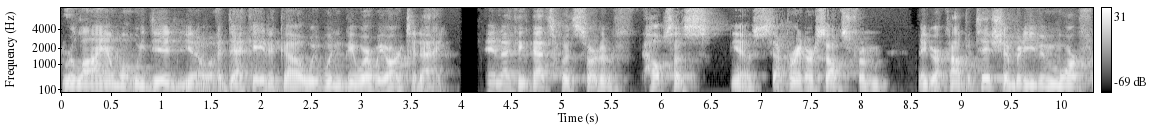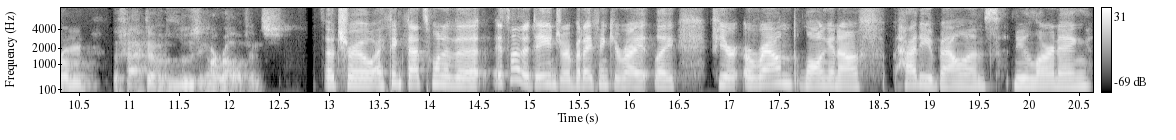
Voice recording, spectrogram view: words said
rely on what we did, you know, a decade ago, we wouldn't be where we are today. And I think that's what sort of helps us, you know, separate ourselves from maybe our competition, but even more from the fact of losing our relevance. So true. I think that's one of the, it's not a danger, but I think you're right. Like, if you're around long enough, how do you balance new learning,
